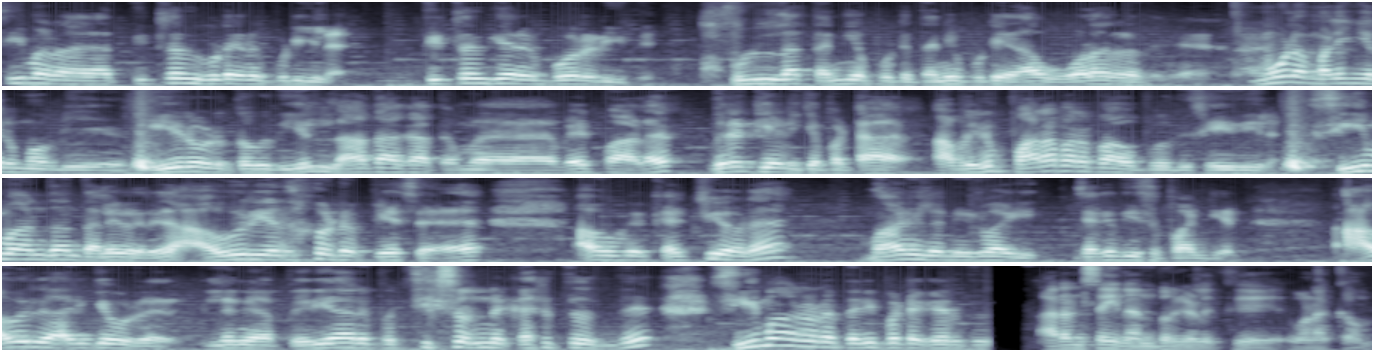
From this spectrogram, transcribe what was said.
சீமான திட்டுறது கூட எனக்கு பிடிக்கல திட்டுறதுக்கே எனக்கு போர் அடிக்குது. ஃபுல்லா தண்ணியை போட்டு தண்ணியை போட்டு ஏதாவது உளறதுங்க. மூளை மலிங்கிருமோ அப்படி? ஈரோடு தொகுதியில் நாதாகா தமிழ வேட்பாளர் விரட்டி அடிக்கப்பட்டார் அப்படின்னு பரபரப்பாக போகுது செய்தியில. சீமான் தான் தலைவர். அவர் ஏதோ ஒன்று பேச அவங்க கட்சியோட மாநில நிர்வாகி ஜெகதீச பாண்டியன். அவர் அறிக்கை விடுறாரு. இல்லைங்க பெரியாரை பற்றி சொன்ன கருத்து வந்து சீமானோட தனிப்பட்ட கருத்து. அரண்சை நண்பர்களுக்கு வணக்கம்.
